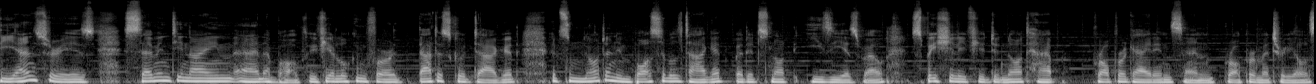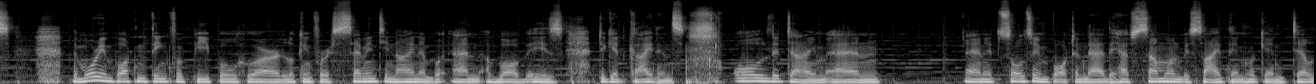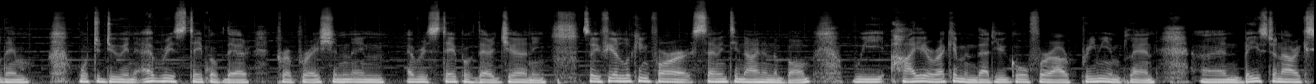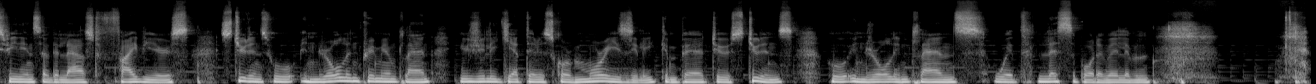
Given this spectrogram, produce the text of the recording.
the answer is 79 and above. If you're looking for that score target, it's not an impossible target, but it's not easy as well, especially if you do not have proper guidance and proper materials. The more important thing for people who are looking for 79 and above is to get guidance all the time and and it's also important that they have someone beside them who can tell them what to do in every step of their preparation in every step of their journey. So if you're looking for 79 and above we highly recommend that you go for our premium plan. And based on our experience of the last five years students who enroll in premium plan usually get their score more easily compared to students who enroll in plans with less support available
